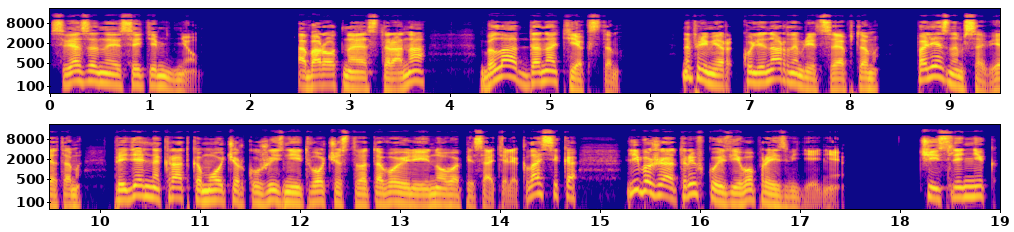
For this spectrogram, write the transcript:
связанные с этим днем. Оборотная сторона была отдана текстом, например, кулинарным рецептам, полезным советам, предельно краткому очерку жизни и творчества того или иного писателя-классика, либо же отрывку из его произведения. Численник,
